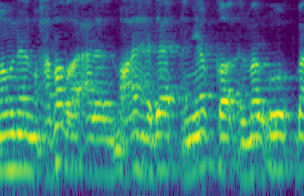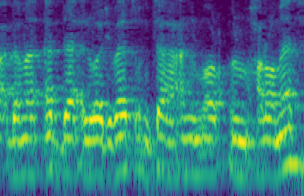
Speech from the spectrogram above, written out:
ومن المحافظة على المعاهدة أن يبقى المرء بعدما أدى الواجبات وانتهى عن المحرمات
